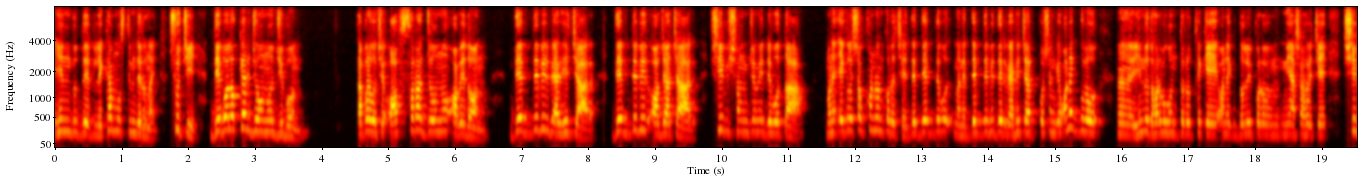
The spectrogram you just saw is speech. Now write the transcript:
হিন্দুদের লেখা, মুসলিমদের নয়। সূচি, দেবলোকের যৌন জীবন। তারপরে বলছে অপসরার যৌন আবেদন, দেবদেবীর ব্যভিচার, দেবদেবীর অজাচার, শিব সংযমী দেবতা। মানে এগুলো সব খণ্ডন করেছে। দেবদেব মানে দেবদেবীদের ব্যভিচার প্রসঙ্গে অনেকগুলো হিন্দু ধর্মগ্রন্থ থেকে অনেক দলিল নিয়ে আসা হয়েছে। শিব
